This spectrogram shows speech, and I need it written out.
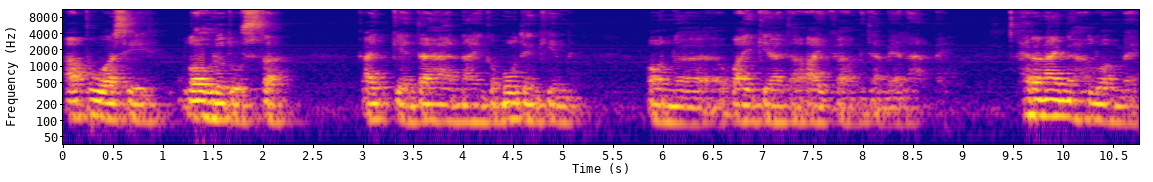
apuasi, lohdutusta kaikkeen tähän, näin kuin muutenkin on vaikeaa aikaa, mitä me elämme. Herra, näin me haluamme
